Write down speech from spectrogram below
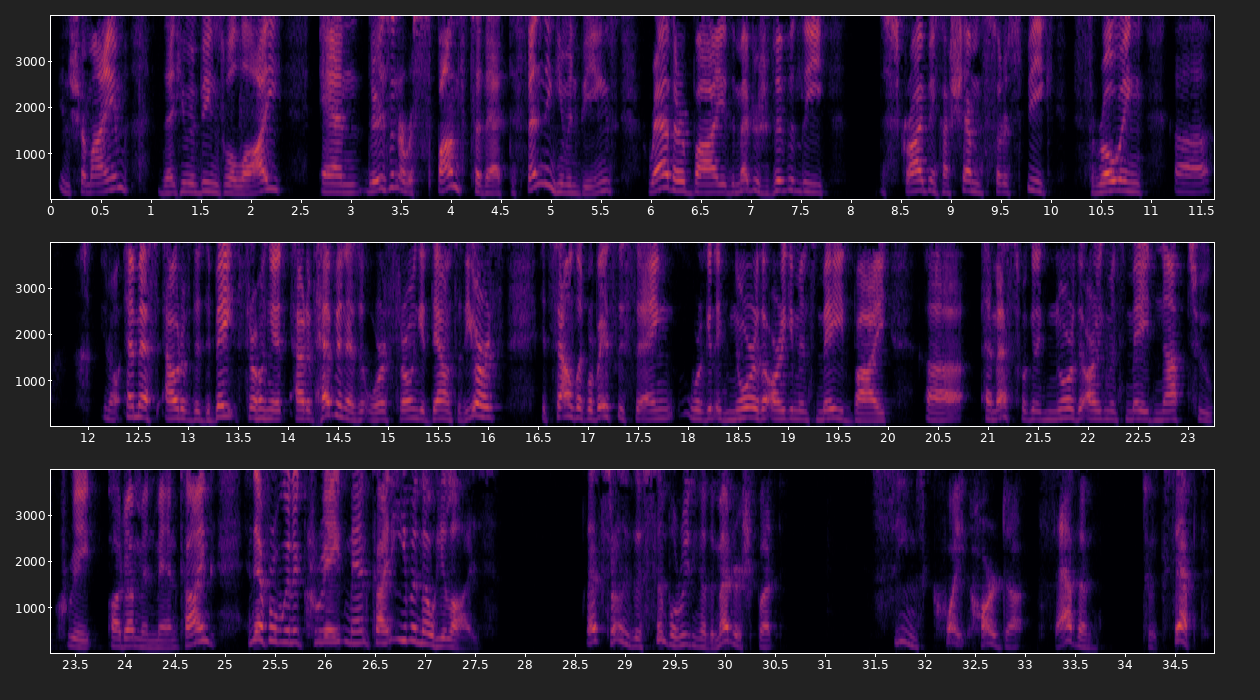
in Shemayim that human beings will lie, and there isn't a response to that defending human beings. Rather, by the Medrash vividly describing Hashem, so to speak, throwing uh, you know emes out of the debate, throwing it out of heaven, as it were, throwing it down to the earth. It sounds like we're basically saying we're going to ignore the arguments made by uh, emes, we're going to ignore the arguments made not to create Adam and mankind, and therefore we're going to create mankind even though he lies. That's certainly the simple reading of the Medrash, but seems quite hard to fathom, to accept.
